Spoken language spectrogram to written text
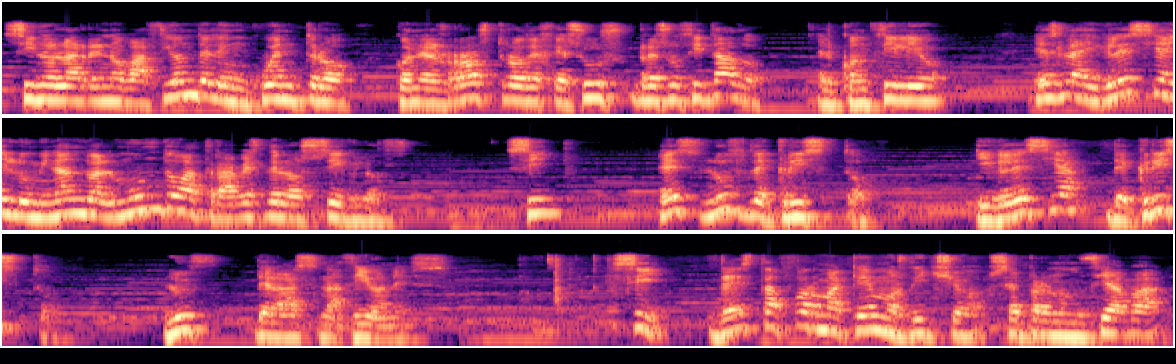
sino la renovación del encuentro con el rostro de Jesús resucitado? El concilio es la Iglesia iluminando al mundo a través de los siglos. Sí, es luz de Cristo, Iglesia de Cristo, luz de las naciones. Sí, de esta forma que hemos dicho se pronunciaba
